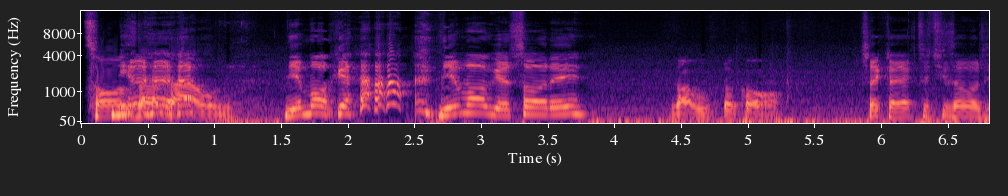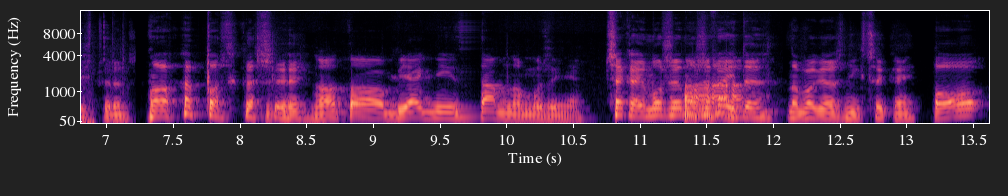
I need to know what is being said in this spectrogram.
co Nie. za down. Nie mogę, nie mogę, sorry. Załóż to koło. Czekaj, jak to ci założyć teraz? O, podskoczyłeś. No to biegnij za mną, Murzynie. Czekaj, może, może Aha. wejdę na bagażnik, czekaj. O,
